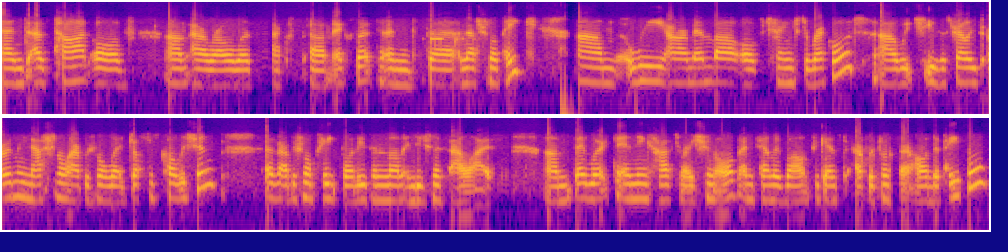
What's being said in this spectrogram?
And as part of um, our role as ex- um, expert and the National Peak. Um, we are a member of Change the Record, uh, which is Australia's only national Aboriginal-led justice coalition of Aboriginal peak bodies and non-Indigenous allies. Um, they work to end the incarceration of and family violence against Aboriginal and Islander people.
